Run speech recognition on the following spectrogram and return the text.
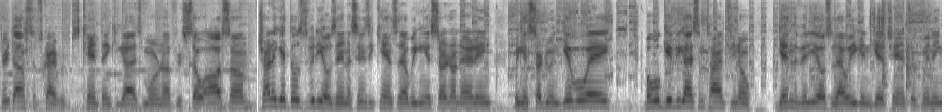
3,000 subscribers. Can't thank you guys more enough. You're so awesome. Try to get those videos in as soon as you can so that we can get started on editing. We can start doing giveaway. But we'll give you guys some time to, you know, get in the video so that way you can get a chance of winning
